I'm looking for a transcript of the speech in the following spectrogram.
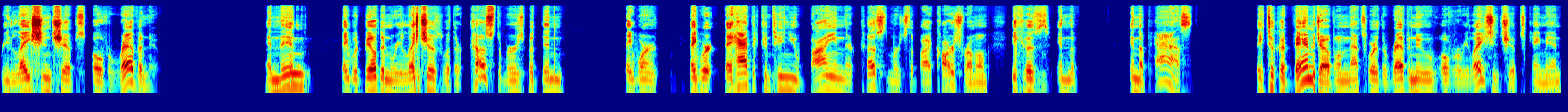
relationships over revenue. And then they would build in relationships with their customers, but then they weren't they were they had to continue buying their customers to buy cars from them because in the in the past they took advantage of them that's where the revenue over relationships came in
